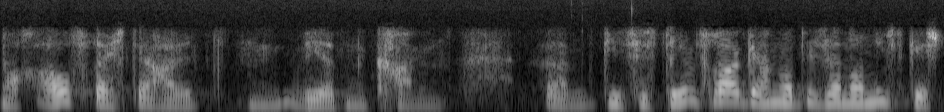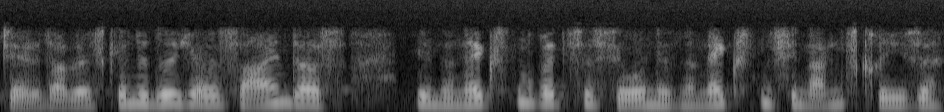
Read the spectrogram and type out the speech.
noch aufrechterhalten werden kann. Ähm, die Systemfrage haben wir bisher noch nicht gestellt, aber es könnte durchaus sein, dass in der nächsten Rezession, in der nächsten Finanzkrise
